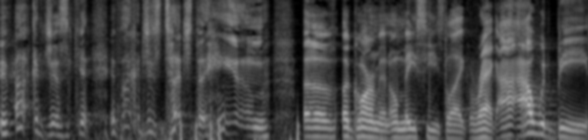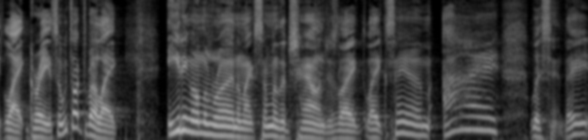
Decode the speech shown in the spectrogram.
if I could just get, if I could just touch the hem of a garment on Macy's like rack, I, I would be like great. So we talked about like eating on the run and like some of the challenges. Like like sam i listen they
